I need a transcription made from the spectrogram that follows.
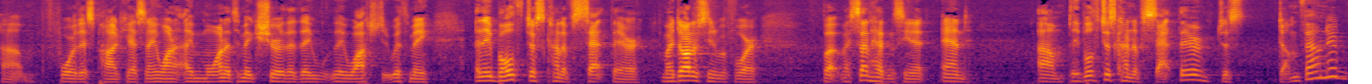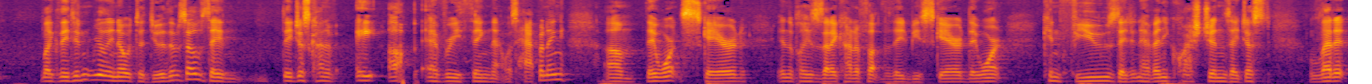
um, for this podcast, and I want I wanted to make sure that they they watched it with me, and they both just kind of sat there. My daughter's seen it before, but my son hadn't seen it, and um, they both just kind of sat there, just dumbfounded, like they didn't really know what to do themselves. They they just kind of ate up everything that was happening. Um, they weren't scared in the places that I kind of thought that they'd be scared. They weren't confused. They didn't have any questions. They just let it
